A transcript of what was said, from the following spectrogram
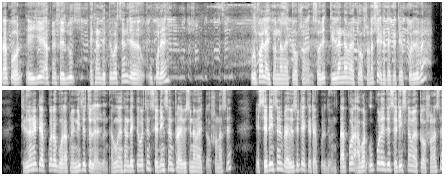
তারপর এই যে আপনার ফেসবুক এখানে দেখতে পাচ্ছেন যে উপরে প্রোফাইল আইকন নামে একটা অপশন সরি থ্রি লাইন নামে একটা অপশন আছে, এটাতে একটা ট্যাপ করে দেবেন। থ্রি লাইনে ট্যাপ করার পর আপনি নিচে চলে আসবেন এবং এখানে দেখতে পাচ্ছেন সেটিংস অ্যান্ড প্রাইভেসি নামে একটা অপশন আছে। এই সেটিংস অ্যান্ড প্রাইভেসিটি একটা ট্যাপ করে দেবেন। তারপর আবার উপরে যে সেটিংস নামে একটা অপশন আছে,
